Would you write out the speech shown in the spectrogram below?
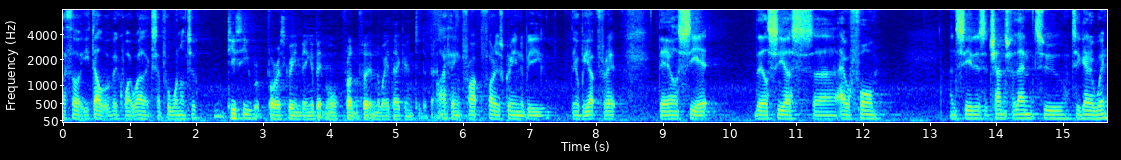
I thought he dealt with it quite well, except for one or two. Do you see Forest Green being a bit more front foot in the way they're going to defend? I think Forest Green will be they'll be up for it. They'll see it. They'll see us uh, our form and see it as a chance for them to to get a win.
